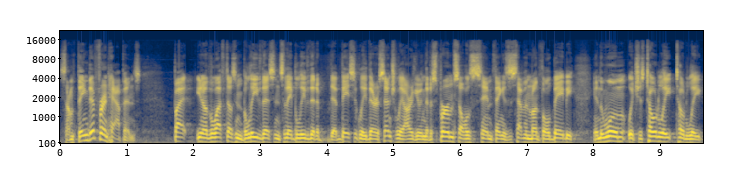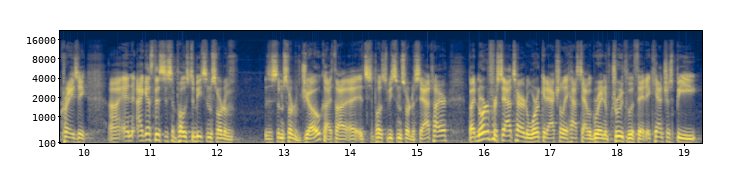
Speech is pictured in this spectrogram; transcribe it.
Something different happens. But you know the left doesn't believe this, and so they believe that, a, that basically they're essentially arguing that a sperm cell is the same thing as a seven-month-old baby in the womb, which is totally, totally crazy. Uh, and I guess this is supposed to be some sort of some sort of joke. I thought uh, it's supposed to be some sort of satire. But in order for satire to work, it actually has to have a grain of truth with it. It can't just be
